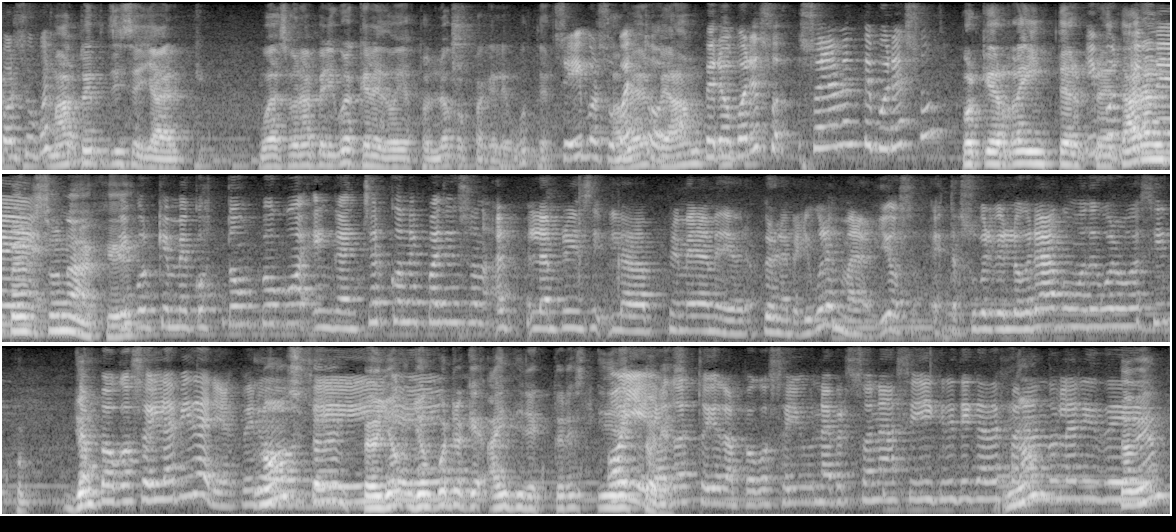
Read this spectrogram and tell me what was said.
por supuesto. Matt Reeves dice ya, voy a hacer una película que le doy a estos locos para que les guste. Sí, por supuesto. ver, pero por eso, solamente por eso, Porque reinterpretar al me- personaje. y porque me costó un poco enganchar con el Pattinson al- la primera media hora. Pero la película es maravillosa. Está súper bien lograda, como te vuelvo a decir. Yo, tampoco soy lapidaria, pero no, sí, sí pero yo, yo encuentro que hay directores y Oye, yo directores. todo esto yo tampoco soy una persona así crítica de No, farándula de, ¿está bien?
